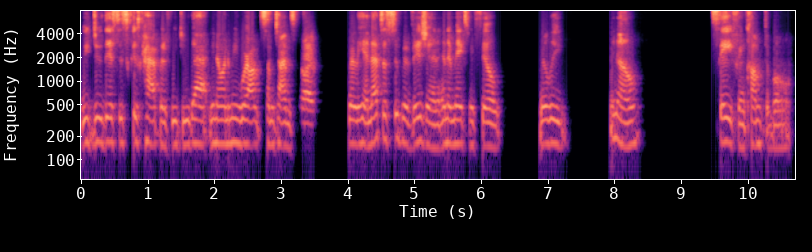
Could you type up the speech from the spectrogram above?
we do this. This could happen if we do that. You know what I mean? Where I'm sometimes right. really, and that's a supervision, and it makes me feel really, you know, safe and comfortable.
